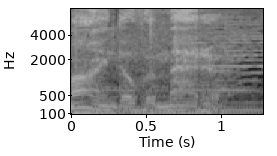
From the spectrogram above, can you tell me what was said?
Mind over matter.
